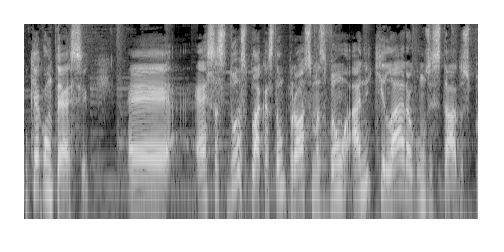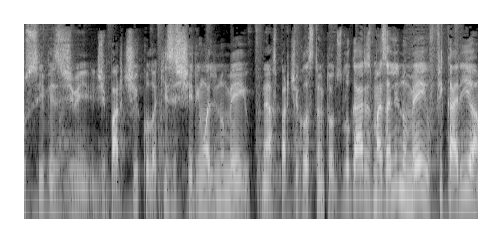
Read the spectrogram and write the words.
O que acontece? É, essas duas placas tão próximas vão aniquilar alguns estados possíveis de, de partícula que existiriam ali no meio. Né? As partículas estão em todos os lugares, mas ali no meio ficaria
